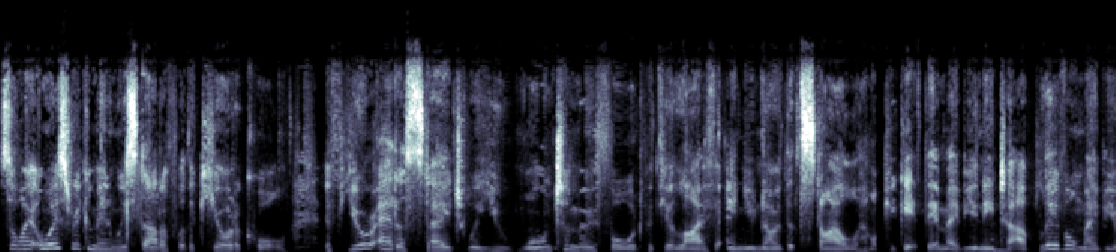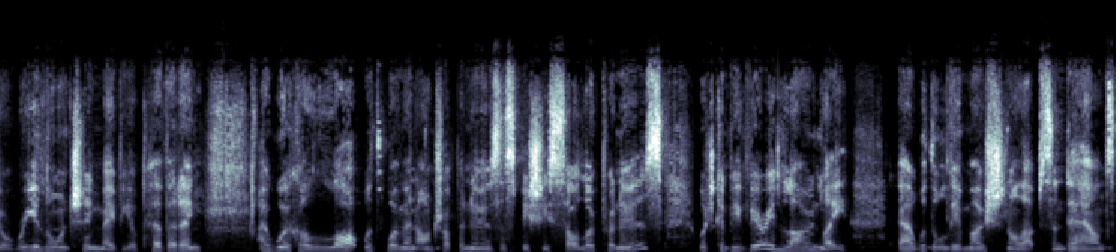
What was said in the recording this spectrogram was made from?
So I always recommend we start off with a kia ora call. If you're at a stage where you want to move forward with your life and you know that style will help you get there, maybe you need to up level, maybe you're relaunching, maybe you're pivoting. I work a lot with women entrepreneurs, especially solopreneurs, which can be very lonely uh, with all the emotional ups and downs.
